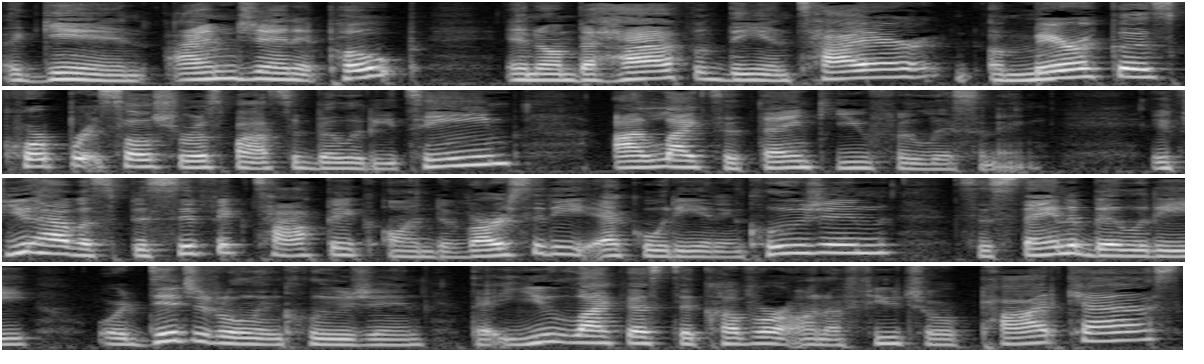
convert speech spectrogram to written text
Again, I'm Janet Pope, and on behalf of the entire America's Corporate Social Responsibility team, I'd like to thank you for listening. If you have a specific topic on diversity, equity, and inclusion, sustainability, or digital inclusion that you'd like us to cover on a future podcast,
